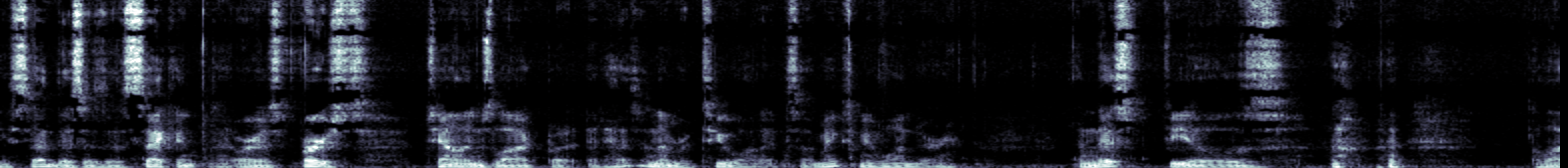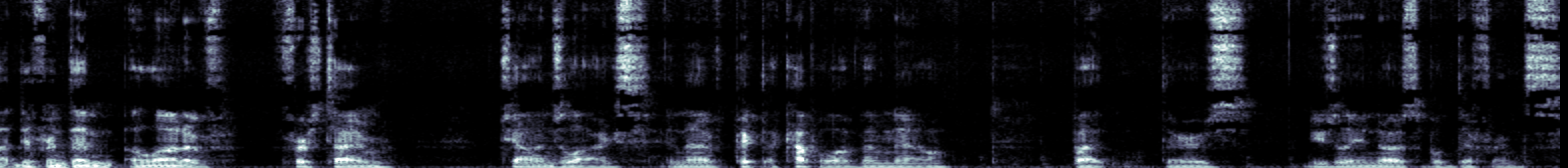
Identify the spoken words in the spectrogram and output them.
He said this is his second or his first challenge lock, but it has a number two on it, so it makes me wonder. And this feels a lot different than a lot of first time challenge locks. And I've picked a couple of them now, but there's usually a noticeable difference.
